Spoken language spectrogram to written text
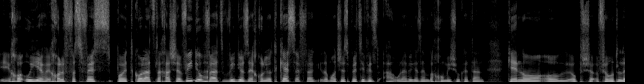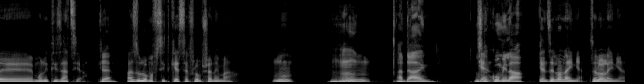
יכול, הוא יכול לפספס פה את כל ההצלחה של הווידאו, והווידאו הזה יכול להיות כסף, למרות שספציפית, אה, אולי בגלל זה הם בחרו מישהו קטן, כי אין לו או- או- אפשרות למוניטיזציה. כן. אז הוא לא מפסיד כסף, לא משנה מה. Mm, מהמם. mm. עדיין. זרקו מילה. כן, זה לא לעניין, זה לא לעניין.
